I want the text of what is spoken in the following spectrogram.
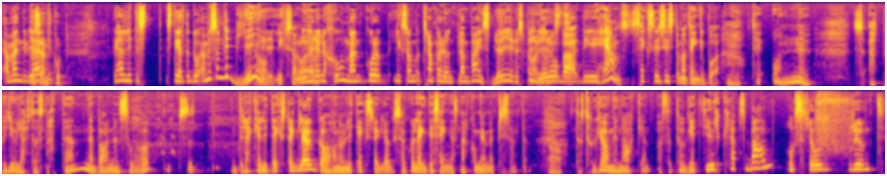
ja men vi hade, presentkort. vi hade lite st- stelt och då, ja men som det blir Ja. liksom Ja, i en ja. relation. Man går liksom och trampar runt bland bajsblöjor och spyor och bara, det är hemskt. Sex är det sista man tänker på. Mm. Och åh nu. Så att på julaftonsnatten när barnen sov så drack jag lite extra glögg, gav honom lite extra glögg och sa gå och lägg dig i sängen, snart kommer jag med presenten. Ja. Då tog jag mig naken och så tog jag ett julklappsband och slog runt,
